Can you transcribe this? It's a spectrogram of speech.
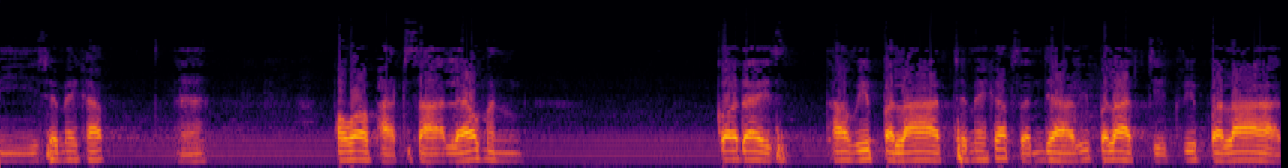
มีใช่ไหมครับนะเพราะว่าผัสสะแล้วมันก็ได้ถ้าวิปลาสใช่ไหมครับ สัญญาวิปลาสจิตวิปลาส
